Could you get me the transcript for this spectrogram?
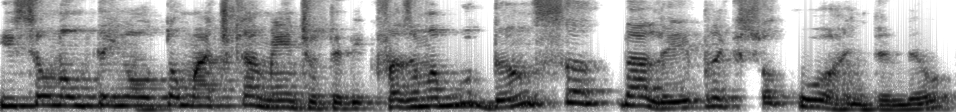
Isso eu não tenho automaticamente, eu teria que fazer uma mudança da lei para que isso ocorra, entendeu?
